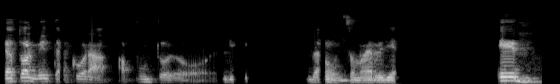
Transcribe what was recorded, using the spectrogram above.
che attualmente è ancora appunto lì da noi, insomma, RDS. E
